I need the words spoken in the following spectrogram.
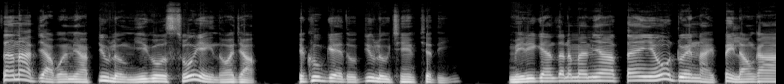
ဆန္ဒပြပွဲများပြုလုပ်မည်ကိုစိုးရိမ်သောကြောင့်ယခုကဲ့သို့ပြုလုပ်ခြင်းဖြစ်သည်အမေရိကန်တန်တမန်များတန်ယုံအတွင်း၌ပိတ်လောင်ကား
